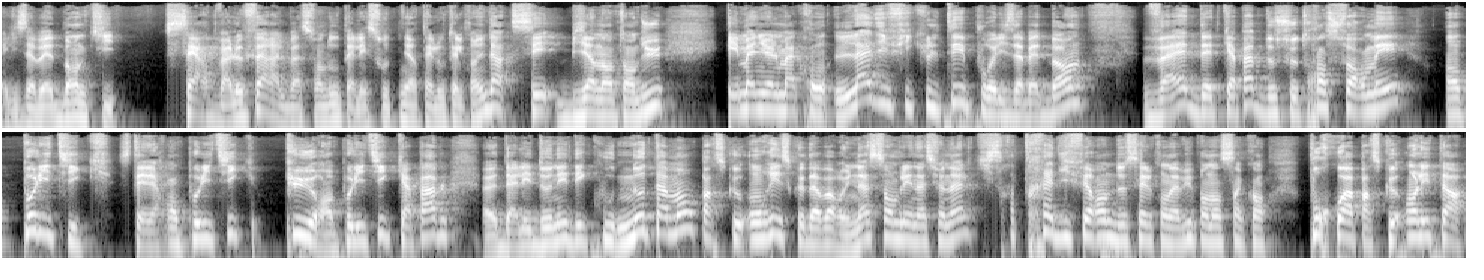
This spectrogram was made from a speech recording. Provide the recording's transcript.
Elisabeth Borne qui certes va le faire, elle va sans doute aller soutenir tel ou tel candidat, c'est bien entendu Emmanuel Macron. La difficulté pour Elisabeth Borne va être d'être capable de se transformer en politique, c'est-à-dire en politique pure, en politique capable euh, d'aller donner des coups, notamment parce qu'on risque d'avoir une Assemblée nationale qui sera très différente de celle qu'on a vue pendant cinq ans. Pourquoi? Parce qu'en l'état,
